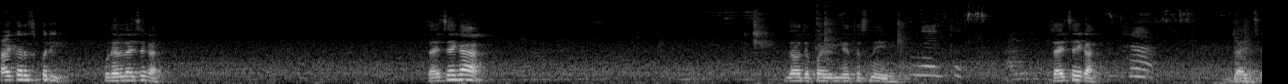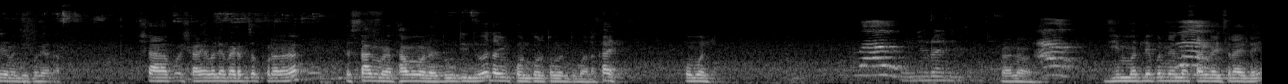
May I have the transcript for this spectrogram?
काय करायचं परी? पुण्याला जायचं का? जायचंय का? जाऊ दे परी नेतच नाही मी. जायचंय का? हा. जायचंय म्हणजे पुण्याला. शाळा शाळेवाल्या मॅडमचा फोन आला ना तर सांग म्हणा थांबा म्हणा दोन तीन दिवस आम्ही फोन करतो म्हणून तुम्हाला. काय? कोमल. राहिले हा ना. जिममधले पण त्यांना सांगायचं राहिलंय.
